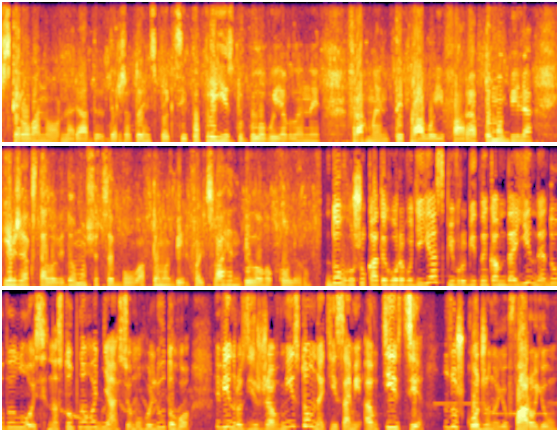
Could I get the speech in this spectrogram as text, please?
скеровано наряд Державтоінспекції. По приїзду було виявлені фрагменти правої фари автомобіля, і вже як стало відомо, що це був автомобіль Volkswagen білого кольору. Довго шукати горе водія співробітникам ДАІ не довелось. Наступного дня, 7 лютого, він роз'їжджав містом на тій самій автівці з ушкодженою фарою.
